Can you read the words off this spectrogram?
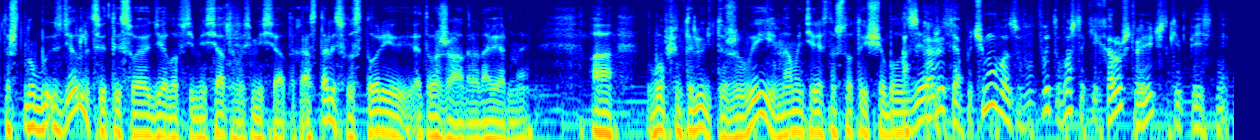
Потому что ну, сделали цветы свое дело в 70-х, 80-х, остались в истории этого жанра, наверное. А, в общем-то, люди-то живые, нам интересно что-то еще было а сделать. скажите, а почему у вас, вы, у вас такие хорошие лирические песни?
